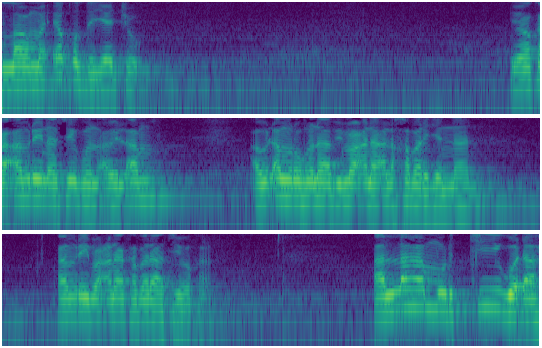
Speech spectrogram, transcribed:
اللهم اقضي يجو يوكا أمر نسيق أو الأمر أو الأمر هنا بمعنى الخبر جنان. أمري معنى كبرات يوكا. الله مرتي قده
